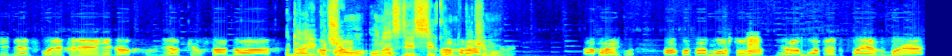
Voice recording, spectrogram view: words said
сидеть в поликлиниках, в детских садах. Да, и почему? У нас 10 секунд, почему? охранниками. Охранниками. А потому что у нас не работает ФСБ,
